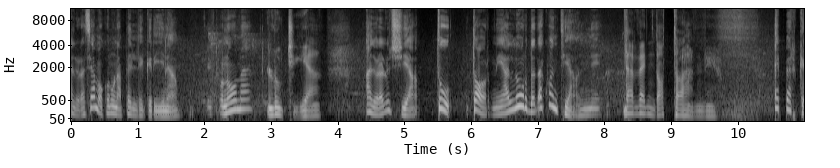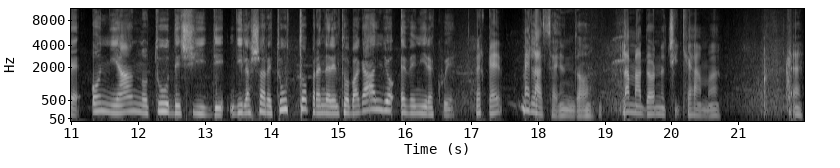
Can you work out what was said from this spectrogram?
Allora, siamo con una pellegrina. Il tuo nome? Lucia, Allora, Lucia, tu torni a Lourdes da quanti anni? da 28 anni. E perché ogni anno tu decidi di lasciare tutto, prendere il tuo bagaglio e venire qui? Perché me la sento, la Madonna ci chiama. Eh,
